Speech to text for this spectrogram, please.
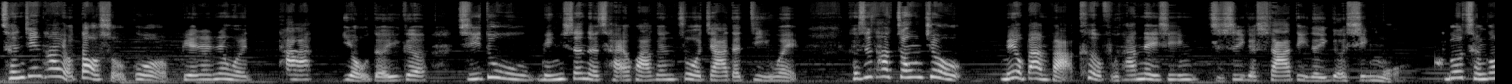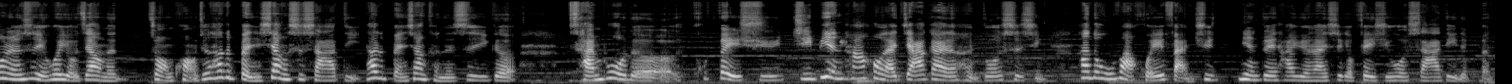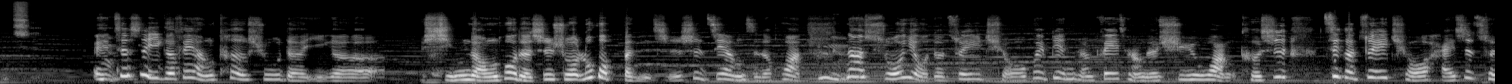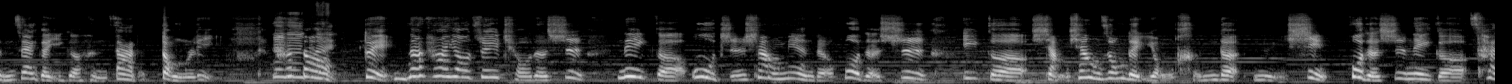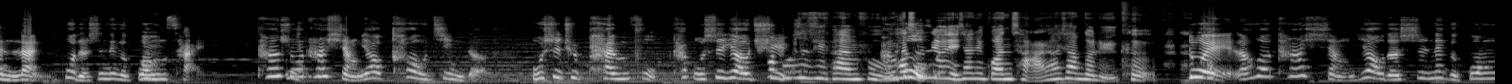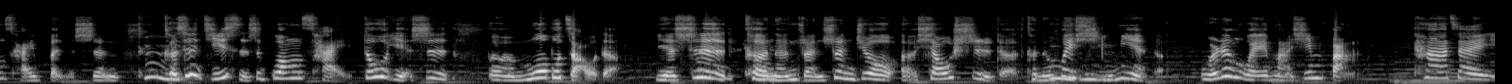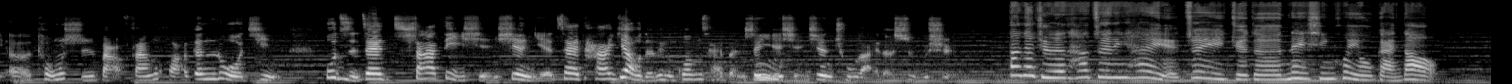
曾经他有到手过别人认为他有的一个极度名声的才华跟作家的地位，可是他终究。没有办法克服他内心只是一个沙地的一个心魔。很多成功人士也会有这样的状况，就是他的本相是沙地，他的本相可能是一个残破的废墟。即便他后来加盖了很多事情，他都无法回返去面对他原来是个废墟或沙地的本质。哎，这是一个非常特殊的一个。形容，或者是说，如果本质是这样子的话，嗯，那所有的追求会变成非常的虚妄。可是这个追求还是存在着一个很大的动力。对对对，对，那他要追求的是那个物质上面的，或者是一个想象中的永恒的女性，或者是那个灿烂，或者是那个光彩。嗯他说：“他想要靠近的不是去攀附，他不是要去，他不是去攀附，他甚至有点像去观察，他像个旅客。对，然后他想要的是那个光彩本身。嗯，可是即使是光彩，都也是呃摸不着的，也是可能转瞬就呃消逝的，可能会熄灭的。我认为马欣把。”他在呃，同时把繁华跟落尽，不止在沙地显现，也在他要的那个光彩本身也显现出来了，是不是？大家觉得他最厉害，也最觉得内心会有感到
